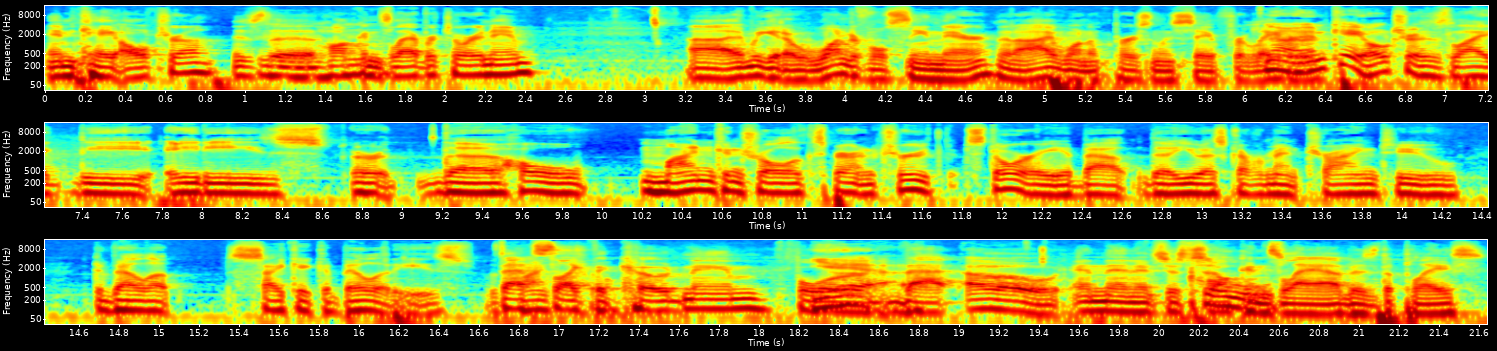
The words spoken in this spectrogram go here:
MK Ultra is the Hawkins laboratory name. Uh, and we get a wonderful scene there that I want to personally save for later. No, MK Ultra is like the '80s or the whole mind control experiment truth story about the U.S. government trying to develop psychic abilities. That's like the code name for Yeah. that. Oh, and then it's just So- Hawkins Lab is the place.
